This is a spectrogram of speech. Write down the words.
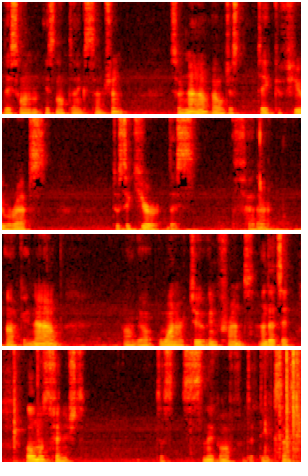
this one is not an exception. So now I'll just take a few reps to secure this feather. Okay, now I'll go one or two in front, and that's it. Almost finished. Just snip off the, the excess.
